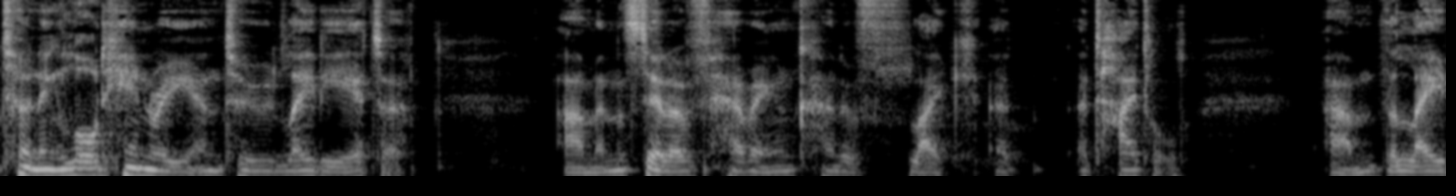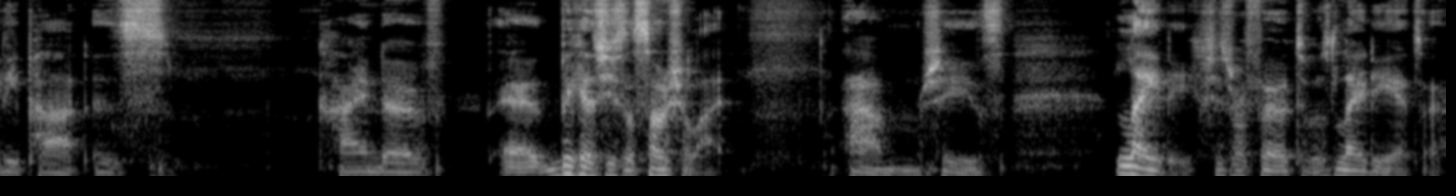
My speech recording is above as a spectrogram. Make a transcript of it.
turning Lord Henry into Lady Etta. Um, and instead of having kind of like a, a title, um, the lady part is kind of uh, because she's a socialite. Um, she's lady. She's referred to as Lady Etta.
